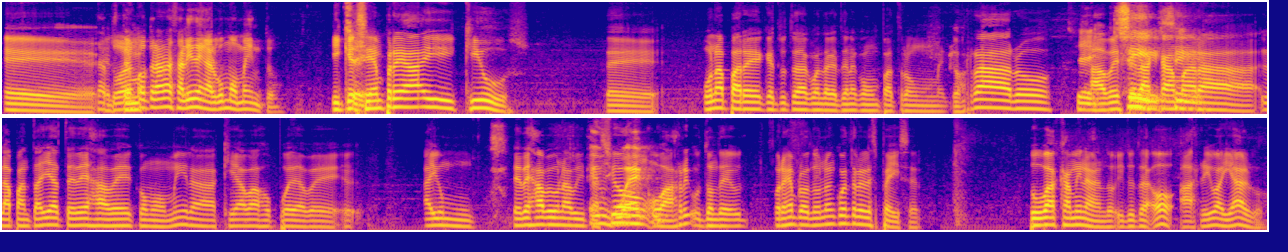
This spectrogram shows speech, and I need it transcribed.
eh, tú vas a encontrar la salida en algún momento. Y que siempre hay cues de una pared que tú te das cuenta que tiene como un patrón medio raro. A veces la cámara, la pantalla te deja ver como, mira, aquí abajo puede haber, eh, hay un, te deja ver una habitación o arriba, donde, por ejemplo, donde uno encuentra el spacer, tú vas caminando y tú te, oh, arriba hay algo.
